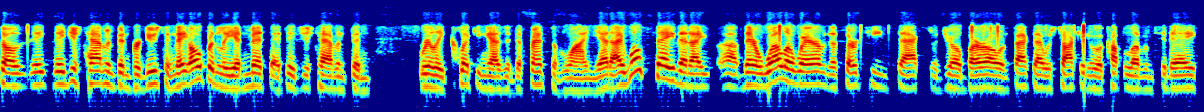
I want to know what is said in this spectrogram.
so they, they just haven't been producing. They openly admit that they just haven't been really clicking as a defensive line yet. I will say that I uh, they're well aware of the 13 sacks with Joe Burrow. In fact, I was talking to a couple of them today,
